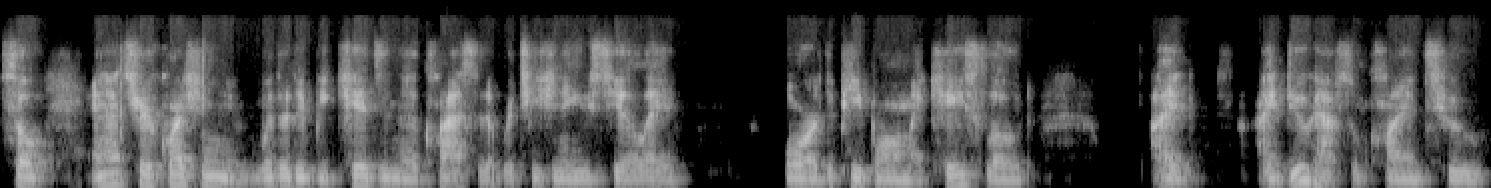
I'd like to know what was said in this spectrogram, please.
So, and that's your question, whether it be kids in the class that we're teaching at UCLA or the people on my caseload, I I do have some clients who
